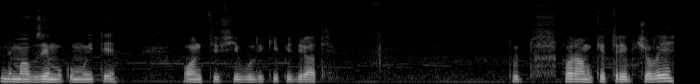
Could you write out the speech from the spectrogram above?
Нема в зиму кому йти. Вон ці всі вулики підряд. Тут по рамки три пчоли.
